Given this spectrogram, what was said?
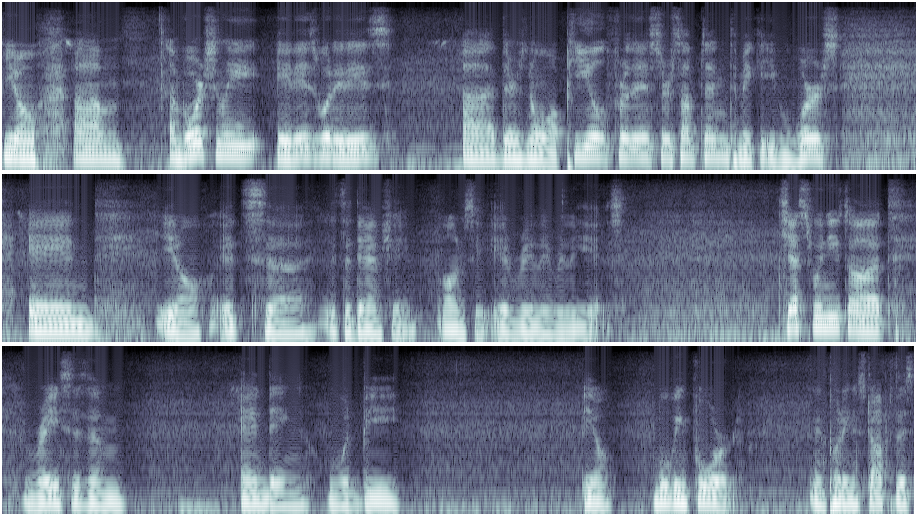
you know, um, unfortunately, it is what it is. Uh, there's no appeal for this or something to make it even worse, and you know, it's uh, it's a damn shame. Honestly, it really, really is. Just when you thought racism ending would be, you know, moving forward and putting a stop to this.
